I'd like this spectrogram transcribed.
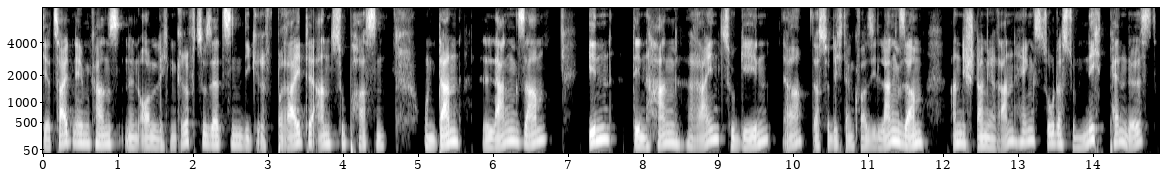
dir Zeit nehmen kannst, einen ordentlichen Griff zu setzen, die Griffbreite anzupassen und dann langsam in den Hang reinzugehen, ja, dass du dich dann quasi langsam an die Stange ranhängst, so dass du nicht pendelst,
